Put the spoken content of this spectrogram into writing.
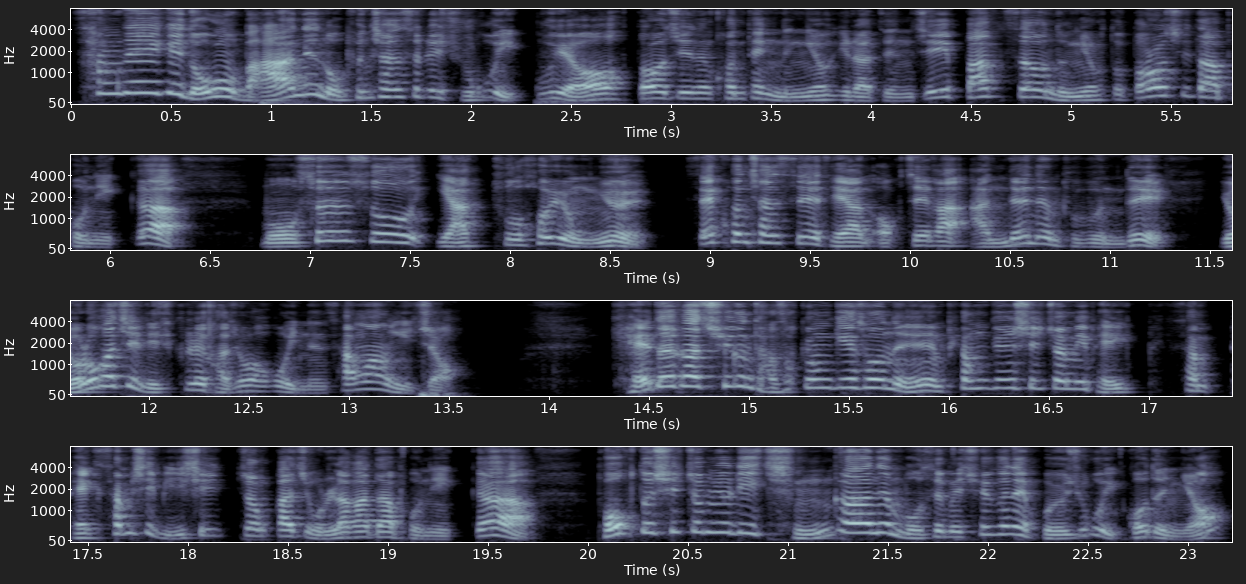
상대에게 너무 많은 오픈 찬스를 주고 있고요. 떨어지는 컨택 능력이라든지 박스아웃 능력도 떨어지다 보니까 뭐 순수 야투 허용률, 세컨 찬스에 대한 억제가 안 되는 부분들 여러 가지 리스크를 가져가고 있는 상황이죠. 게다가 최근 5경기에서는 평균 실점이 1 132실점까지 올라가다 보니까 더욱더 실점률이 증가하는 모습을 최근에 보여주고 있거든요.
